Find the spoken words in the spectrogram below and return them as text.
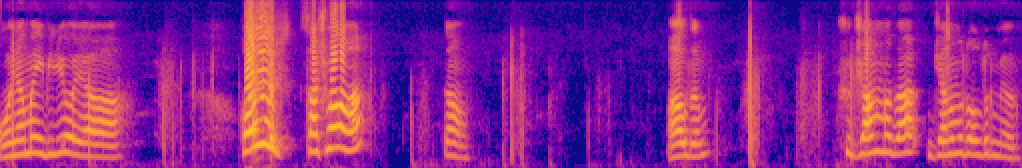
Oynamayı biliyor ya. Hayır. Saçmalama. Tamam. Aldım. Şu canla da canımı doldurmuyorum.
